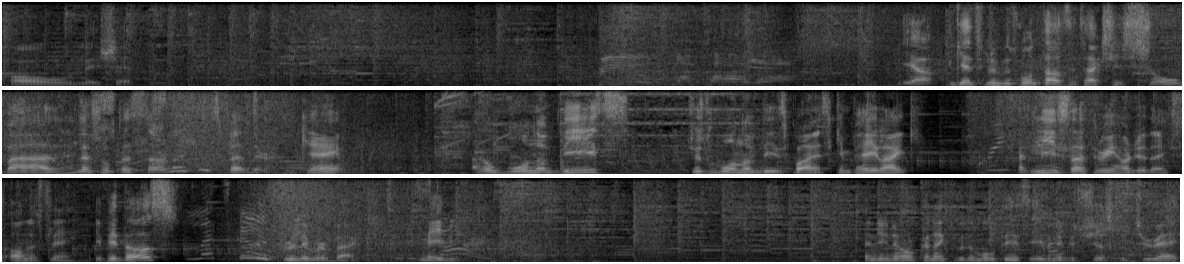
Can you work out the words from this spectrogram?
Holy shit. Yeah, split with 1000 is actually so bad. Let's hope that Starlight is better. Okay. Uh, one of these, just one of these buys can pay like at least a 300x, honestly. If it does, literally we're back. Maybe. And you know, connect with the multis, even if it's just a 2x.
